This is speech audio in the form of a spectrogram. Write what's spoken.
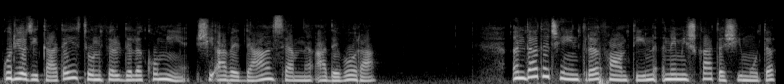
Curiozitatea este un fel de lăcomie și a vedea înseamnă a devora. Îndată ce intră, Fantin, nemișcată și mută,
